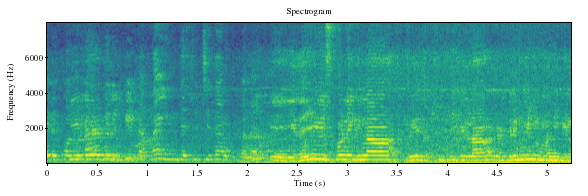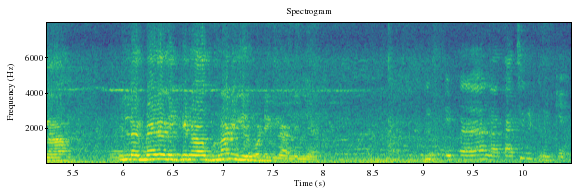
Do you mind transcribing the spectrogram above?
எடுக்கணும்னா கீழே திருப்பி இருக்கு. நம்ம இந்த சுவிட்ச் தான் இது இதையும் யூஸ் பண்ணிக்கலாம் வீட்டை சுற்றிக்கலாம் இல்லை ட்ரிம்மிங் பண்ணிக்கலாம். இல்லை மேலே நிற்கணும் அப்படின்னா நீங்கள் பண்ணிக்கலாம் நீங்கள் இப்ப நான் தச்சுக்கிட்டு இருக்கேன்.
